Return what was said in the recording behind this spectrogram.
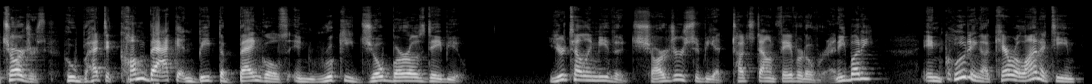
Chargers, who had to come back and beat the Bengals in rookie Joe Burrow's debut, you're telling me the Chargers should be a touchdown favorite over anybody, including a Carolina team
